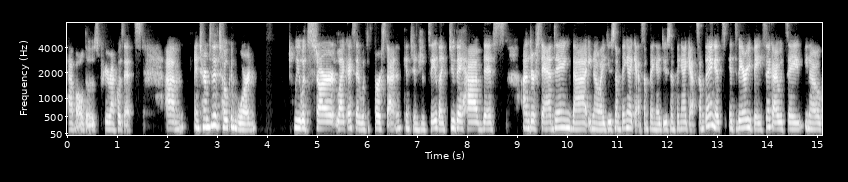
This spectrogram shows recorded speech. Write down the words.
have all those prerequisites. Um, in terms of the token board we would start like i said with the first then contingency. Like do they have this understanding that you know i do something i get something i do something i get something it's it's very basic i would say you know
